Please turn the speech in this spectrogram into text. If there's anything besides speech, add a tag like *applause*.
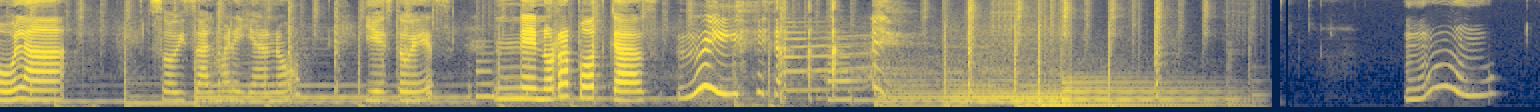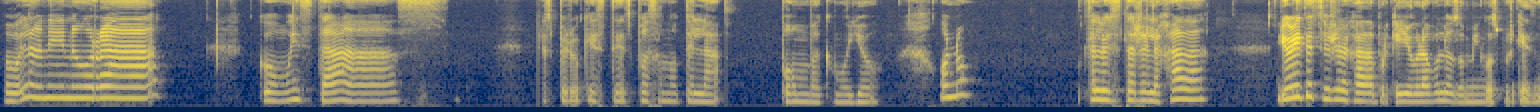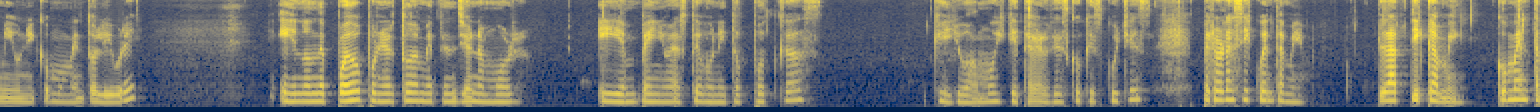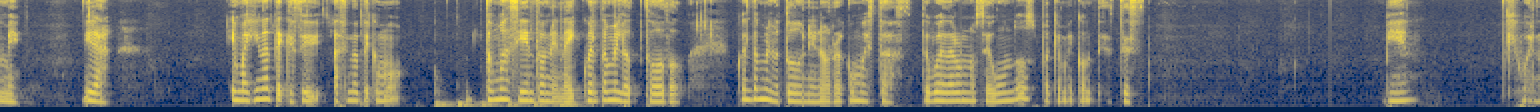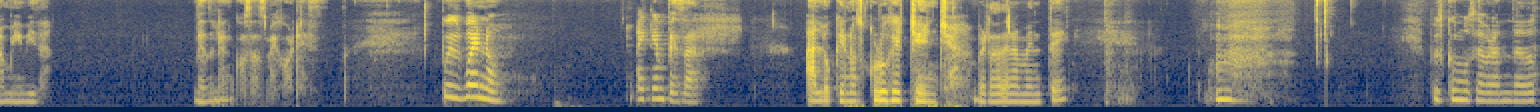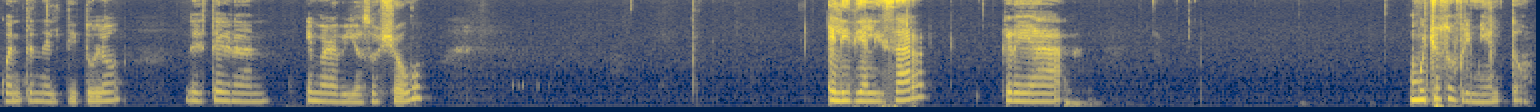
Hola, soy Sal Marellano y esto es Nenorra Podcast. Uy. *laughs* Mm. Hola, Nenorra. ¿Cómo estás? Espero que estés pasándote la bomba como yo. ¿O no? Tal vez estás relajada yo ahorita estoy relajada porque yo grabo los domingos porque es mi único momento libre y en donde puedo poner toda mi atención, amor y empeño a este bonito podcast que yo amo y que te agradezco que escuches. Pero ahora sí, cuéntame, platícame, coméntame. Mira, imagínate que estoy haciéndote como, toma asiento, nena, y cuéntamelo todo. Cuéntamelo todo, nena, ¿cómo estás? Te voy a dar unos segundos para que me contestes. Bien, qué bueno mi vida. Vendrán cosas mejores. Pues bueno, hay que empezar a lo que nos cruje chencha, verdaderamente. Pues como se habrán dado cuenta en el título de este gran y maravilloso show, el idealizar crea mucho sufrimiento.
